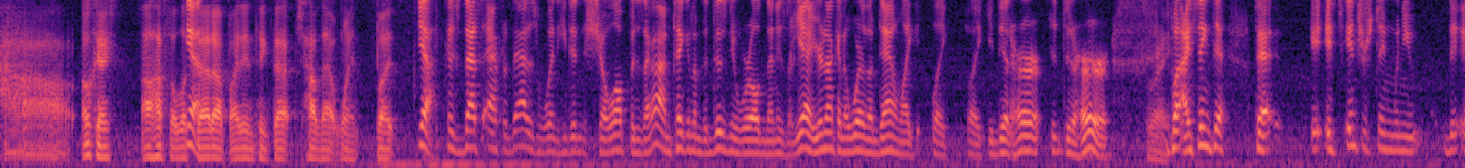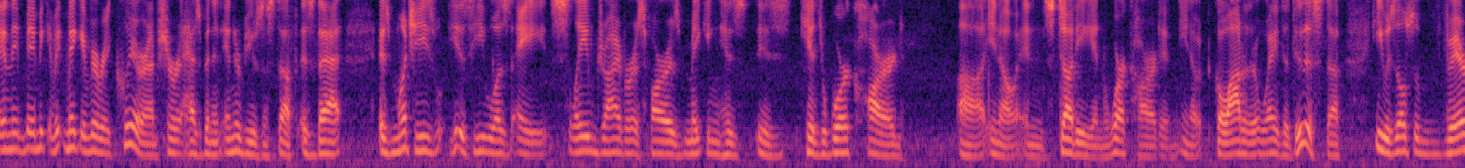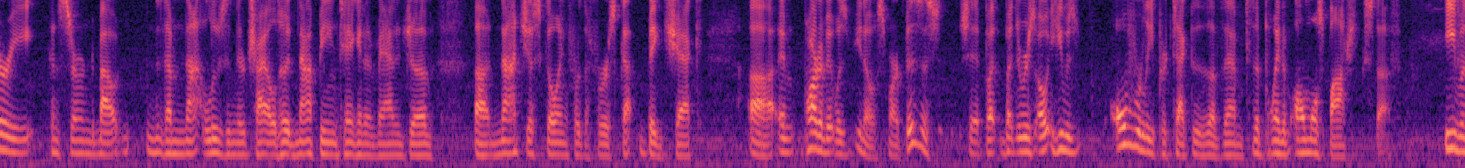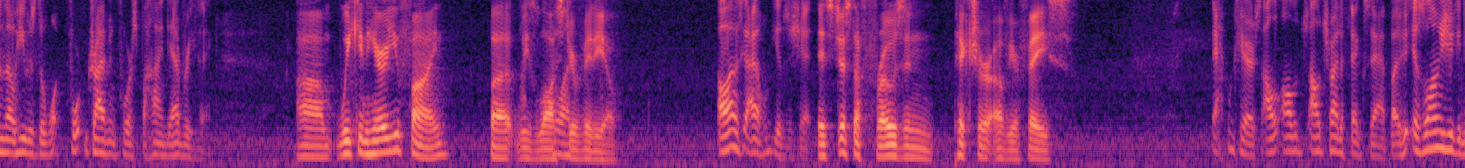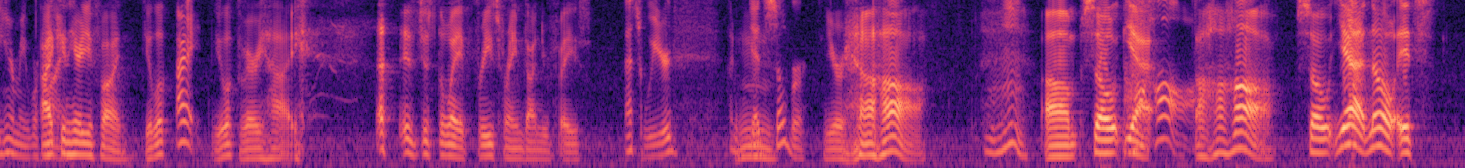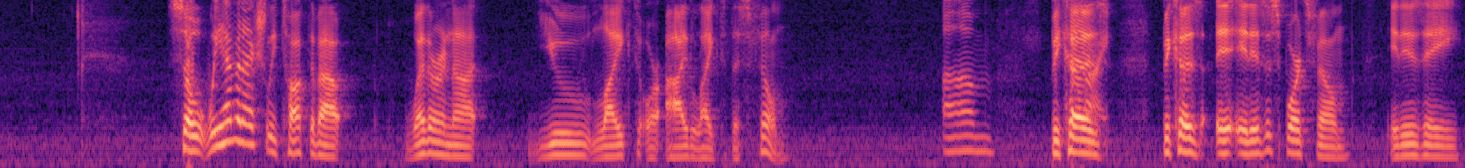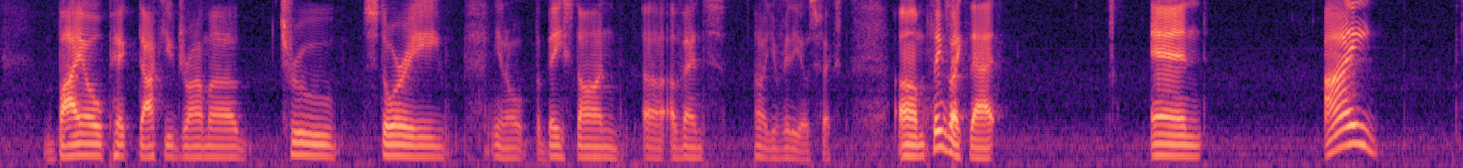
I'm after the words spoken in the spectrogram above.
Ah, okay. I'll have to look Yeah. that up. I didn't think that's how that went, but Yeah, because that's after that is when he didn't show up, and he's like, oh, "I'm taking them to Disney World," and then he's like, "Yeah, you're not going to wear them down like like like you did her, you did her." Right. But I think that that it's interesting when you and they make it, make it very clear, and I'm sure it has been in interviews and stuff, is that as much as he's as he was a slave driver as far as making his his kids work hard. Uh, you know, and study and work hard and, you know, go out of their way to do this stuff. He was also very concerned about them not losing their childhood, not being taken advantage of, uh, not just going for the first big check. Uh, and part of it was, you know, smart business shit, but but there was oh, he was overly protective of them to the point of almost botching stuff, even though he was the one, for, driving force behind everything. um, we can hear you fine, but we've lost What? your video. Oh, I, who gives a shit? It's just a frozen picture of your face. Yeah, who cares? I'll, I'll I'll try to fix that. But as long as you can hear me, we're I can hear you fine. You look All right, you look very high. it's just the way it freeze framed on your face. that's weird. I'm Mm. dead sober. You're haha. Um. So yeah. Ha-ha. A haha. So yeah. No. It's. So we haven't actually talked about whether or not you liked or I liked this film Um, because Right. because it, it is a sports film. It is a biopic docudrama, true story, you know, based on uh, events. Oh, your video's fixed. Um, things like that. And I,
